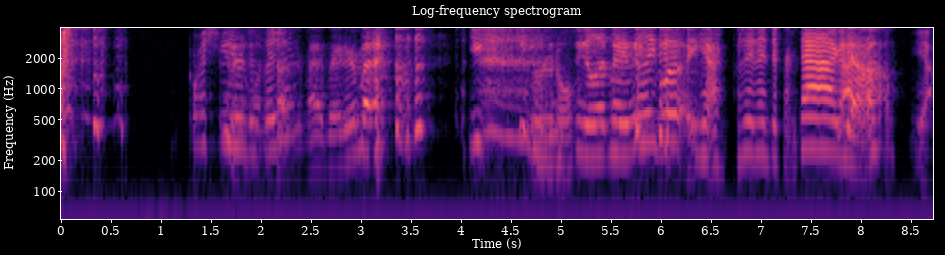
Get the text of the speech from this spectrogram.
question You your don't want to touch decisions. your vibrator, but you, you can Brutal. conceal it maybe. like what, yeah put it in a different bag i don't know yeah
